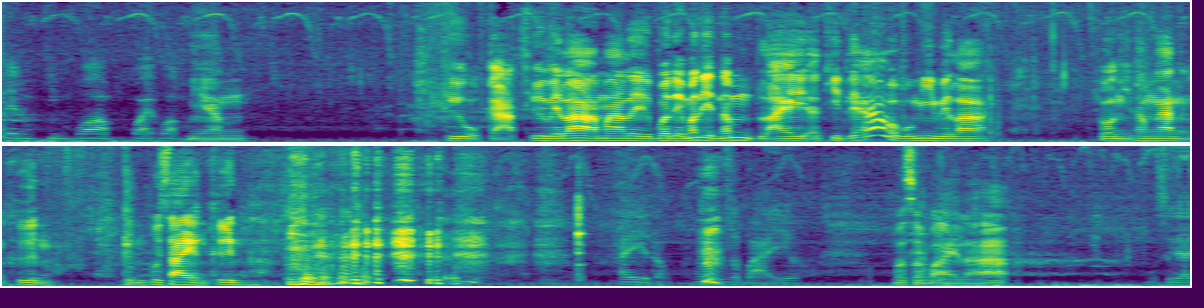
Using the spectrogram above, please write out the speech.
เส้นจิ้มความควายความเมียน คือโอกาสคือเวลามาเลยบ่ได้มาเล่นน้ำหลายอาทิตย์แล้วบ่มีเวลา ช่วงนี้ทำงานกลางคืน เป็นผู้ชายกลางคืนครับ ให้ดอกมันสบายอยู่บ่สบายละบ่เสื้อ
